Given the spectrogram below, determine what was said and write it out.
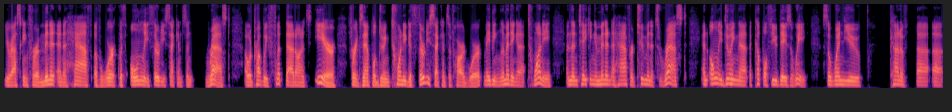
You're asking for a minute and a half of work with only 30 seconds and rest. I would probably flip that on its ear. For example, doing 20 to 30 seconds of hard work, maybe limiting it at 20, and then taking a minute and a half or two minutes rest, and only doing that a couple few days a week. So when you kind of uh, uh,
